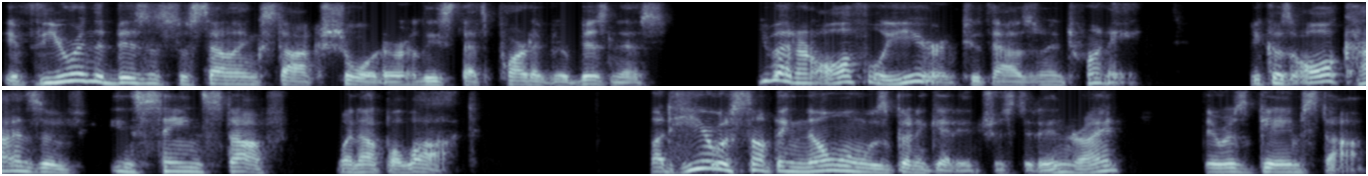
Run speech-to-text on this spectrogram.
if you're in the business of selling stock short, or at least that's part of your business, you had an awful year in 2020 because all kinds of insane stuff went up a lot. But here was something no one was going to get interested in, right? There was GameStop.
